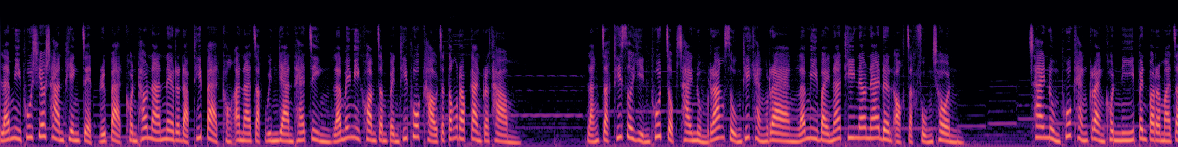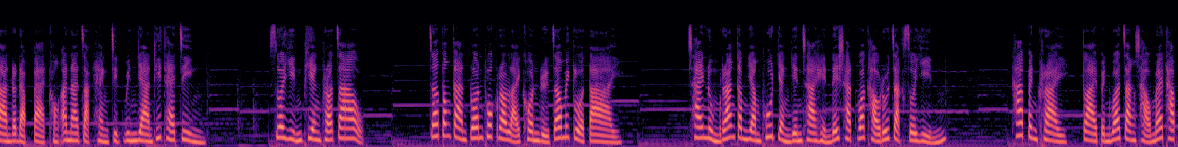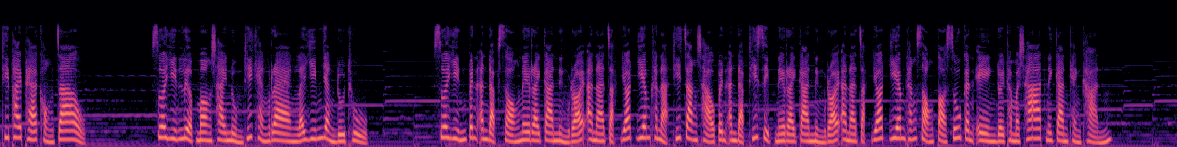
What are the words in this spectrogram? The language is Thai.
และมีผู้เชี่ยวชาญเพียง 7 หรือ 8 คนเท่านั้นในระดับที่ 8 ของอาณาจักรวิญญาณแท้จริง และไม่มีความจำเป็นที่พวกเขาจะต้องรับการกระทำหลังจากที่โซหยินพูดจบชายหนุ่มร่างสูงที่แข็งแรง และมีใบหน้าที่แน่วแน่เดินออกจากฝูงชน ชายหนุ่มผู้แข็งแกร่งคนนี้เป็นปรมาจารย์ระดับ 8 ของอาณาจักรแห่งจิตวิญญาณที่แท้จริง ซัวหยินเพียงเพราะเจ้า เจ้าต้องการปล้นพวกเราหลายคนหรือเจ้าไม่กลัวตาย ชายหนุ่มร่างกำยำพูดอย่างเย็นชาเห็นได้ชัดว่าเขารู้จักซัวหยิน ข้าเป็นใคร กลายเป็นว่าจางเฉาแม่ทัพที่พ่ายแพ้ของเจ้าซัวหยินเหลือบมองชายหนุ่มที่แข็งแรงและยิ้มอย่างดูถูก ซัวหยินเป็นอันดับสองในรายการ 100 อาณาจักรยอดเยี่ยมขณะที่จางเฉาเป็นอันดับที่ 10 ในรายการ 100 อาณาจักรยอดเยี่ยมทั้งสองต่อสู้กันเองโดยธรรมชาติในการแข่งขัน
